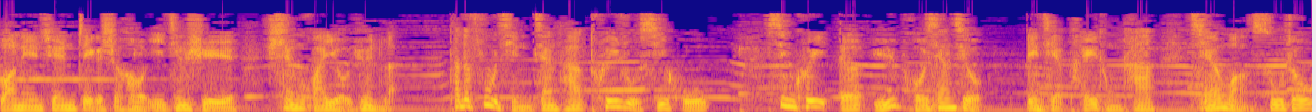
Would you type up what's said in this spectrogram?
王连娟这个时候已经是身怀有孕了，她的父亲将她推入西湖，幸亏得渔婆相救，并且陪同她前往苏州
